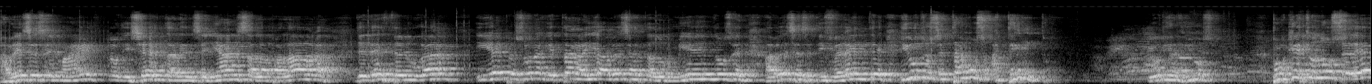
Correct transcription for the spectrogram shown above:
A veces el maestro diserta la enseñanza, la palabra desde este lugar y hay personas que están ahí a veces hasta durmiéndose, a veces es diferente y otros estamos atentos. Gloria a Dios. Porque esto no se debe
